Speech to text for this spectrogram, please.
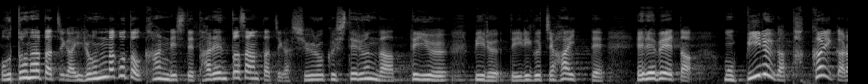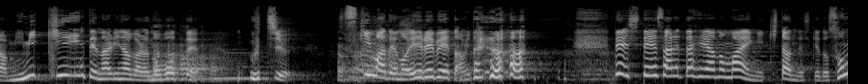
大人たちがいろんなことを管理してタレントさんたちが収録してるんだっていうビル。で入り口入ってエレベーター、もうビルが高いから耳キーンってなりながら登って宇宙、月までのエレベーターみたいな、指定された部屋の前に来たんですけど、その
